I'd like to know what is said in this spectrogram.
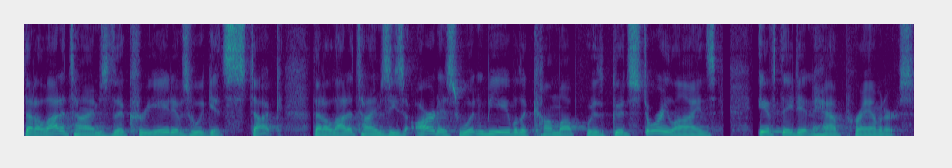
that a lot of times the creatives would get stuck, that a lot of times these artists wouldn't be able to come up with good storylines if they didn't have parameters.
